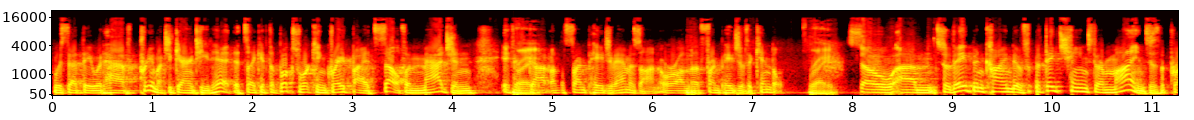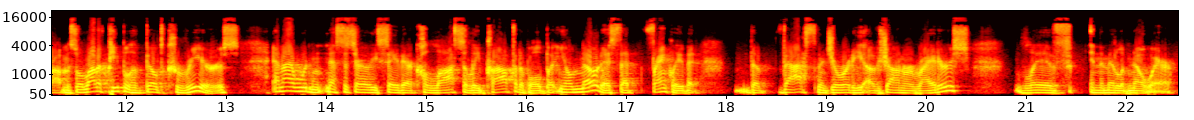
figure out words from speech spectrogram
was that they would have pretty much a guaranteed hit. It's like if the book's working great by itself, imagine if it right. got on the front page of Amazon or on the front page of the Kindle. Right. So, um, so they've been kind of, but they changed their minds is the problem. So a lot of people have built careers, and I wouldn't necessarily say they're colossally profitable, but you'll notice that, frankly, that the vast majority of genre writers live in the middle of nowhere.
